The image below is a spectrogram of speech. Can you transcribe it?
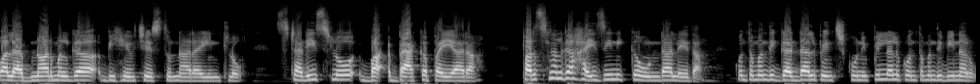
వాళ్ళు అబ్నార్మల్గా బిహేవ్ చేస్తున్నారా ఇంట్లో? స్టడీస్లో బ్యాకప్ అయ్యారా? పర్సనల్గా హైజీనిక్గా ఉండా లేదా కొంతమంది గడ్డాలు పెంచుకొని పిల్లలు కొంతమంది వినరు.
